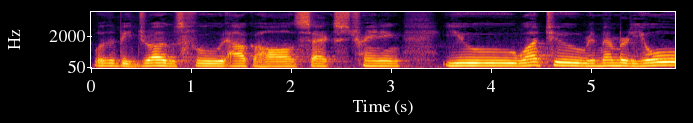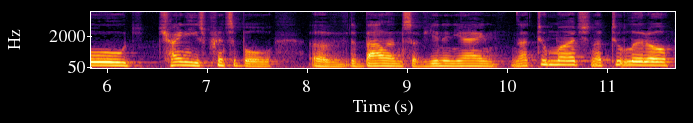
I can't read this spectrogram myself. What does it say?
whether it be drugs, food, alcohol, sex, training you want to remember the old Chinese principle of the balance of yin and yang. Not too much, not too little,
